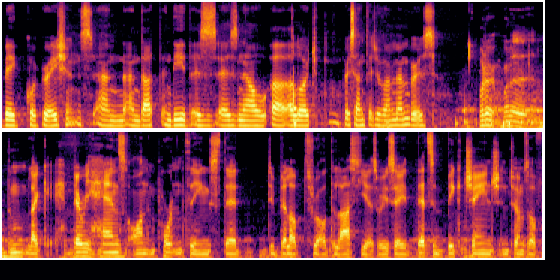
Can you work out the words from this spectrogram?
big corporations, and and that indeed is is now uh, a large percentage of our members. What are what are the like very hands-on important things that developed throughout the last years where you say that's a big change in terms of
